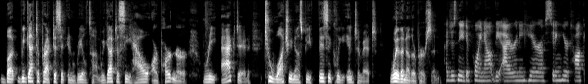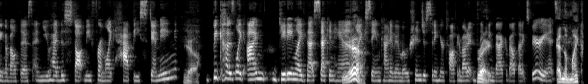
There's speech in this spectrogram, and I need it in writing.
but we got to practice it in real time. We got to see how our partner reacted to watching us be physically intimate with another person I just need to point out the irony here of sitting here talking about this and you had to stop me from like happy stimming yeah because like I'm getting like that secondhand Yeah. like same kind of emotion just sitting here talking about it and Right. thinking back about that experience. and the mic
